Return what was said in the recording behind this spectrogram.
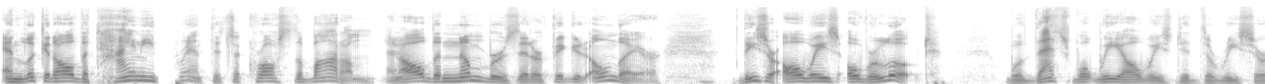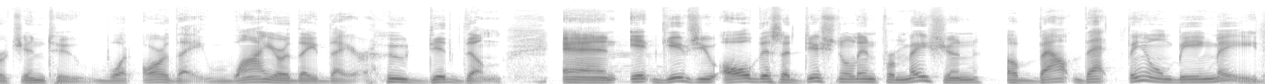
and look at all the tiny print that's across the bottom and all the numbers that are figured on there, these are always overlooked. Well, that's what we always did the research into. What are they? Why are they there? Who did them? And it gives you all this additional information about that film being made.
